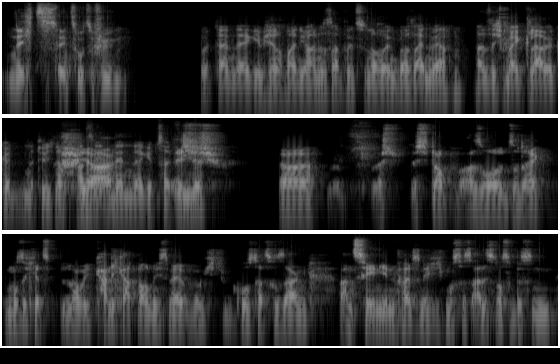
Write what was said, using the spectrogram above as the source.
nichts hinzuzufügen. Gut, dann äh, gebe ich ja nochmal an Johannes ab. Willst du noch irgendwas einwerfen? Also ich meine, klar, wir könnten natürlich noch ein paar ja, Szenen nennen, da gibt es halt viele. Ich, äh, ich, ich glaube, also so direkt muss ich jetzt, glaube ich, kann ich gerade noch nichts mehr wirklich groß dazu sagen. An Szenen jedenfalls nicht. Ich muss das alles noch so ein bisschen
